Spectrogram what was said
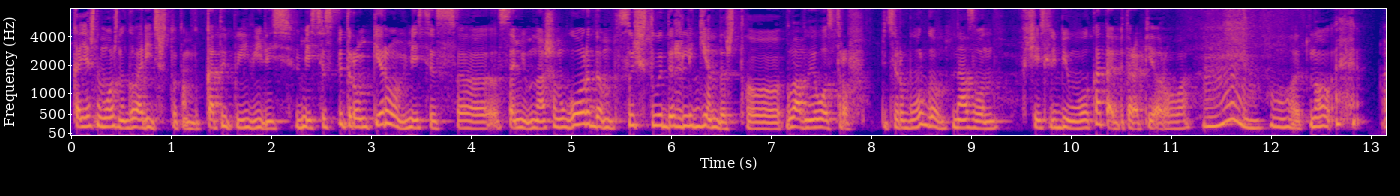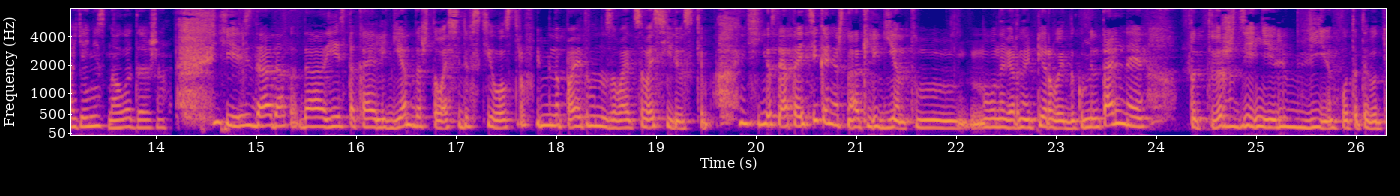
Конечно, можно говорить, что там коты появились вместе с Петром Первым, вместе с э, самим нашим городом. Существует даже легенда, что главный остров Петербурга назван в честь любимого кота Петра Первого. Mm. Вот, но а я не знала даже. Есть, да, да, да. Есть такая легенда, что Васильевский остров именно поэтому называется Васильевским. Если отойти, конечно, от легенд, ну, наверное, первые документальные подтверждения любви, вот этой вот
